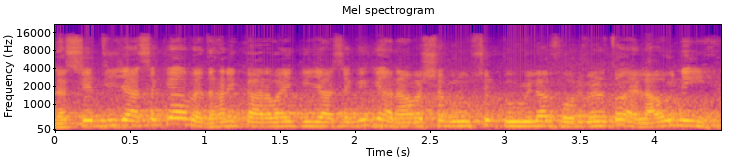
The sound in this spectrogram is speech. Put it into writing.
नसीहत दी जा सके और वैधानिक कार्रवाई की जा सके कि अनावश्यक रूप से टू व्हीलर फोर व्हीलर तो अलाउ ही नहीं है।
